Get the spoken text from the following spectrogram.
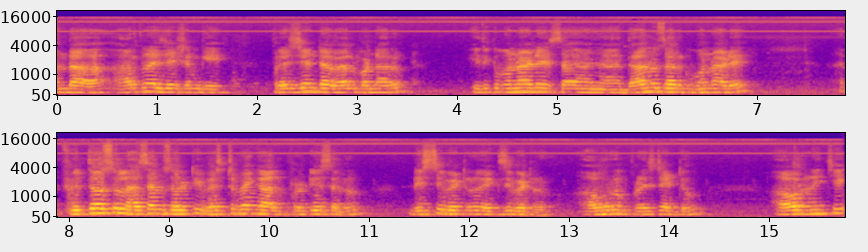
அந்த ஆர்கனைசேஷனுக்கு பிரசிடெண்ட்டாக வேலை பண்ணார் இதுக்கு முன்னாடி ச தானு சாருக்கு முன்னாடி ఫిర్దోసుల్ హసన్ సొల్టి West Bengal producer distributor exhibitor అవరు ప్రెసిడెంటు அவர் నుంచి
